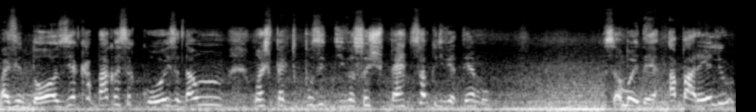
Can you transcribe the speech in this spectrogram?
Mais idosos e acabar com essa coisa, dar um, um aspecto positivo. Eu sou esperto, sabe o que devia ter, amor? Isso é uma boa ideia. Aparelho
